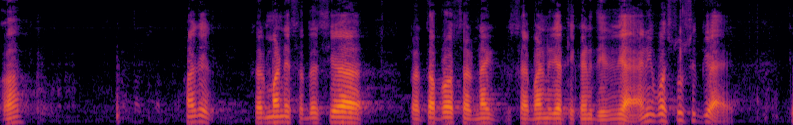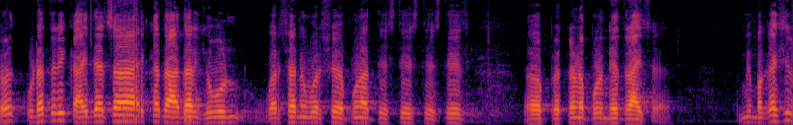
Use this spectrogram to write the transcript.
हा? ते सन्मान्य सदस्य प्रतापराव सरनाईक साहेबांनी या ठिकाणी दिलेली आहे आणि वस्तुस्थिती आहे केवळ कुठेतरी कायद्याचा एखादा आधार घेऊन वर्षानुवर्ष पुन्हा तेच तेच तेच तेच प्रकरण प्रकरणं पुढे नेत राहायचं मी मगाशीच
